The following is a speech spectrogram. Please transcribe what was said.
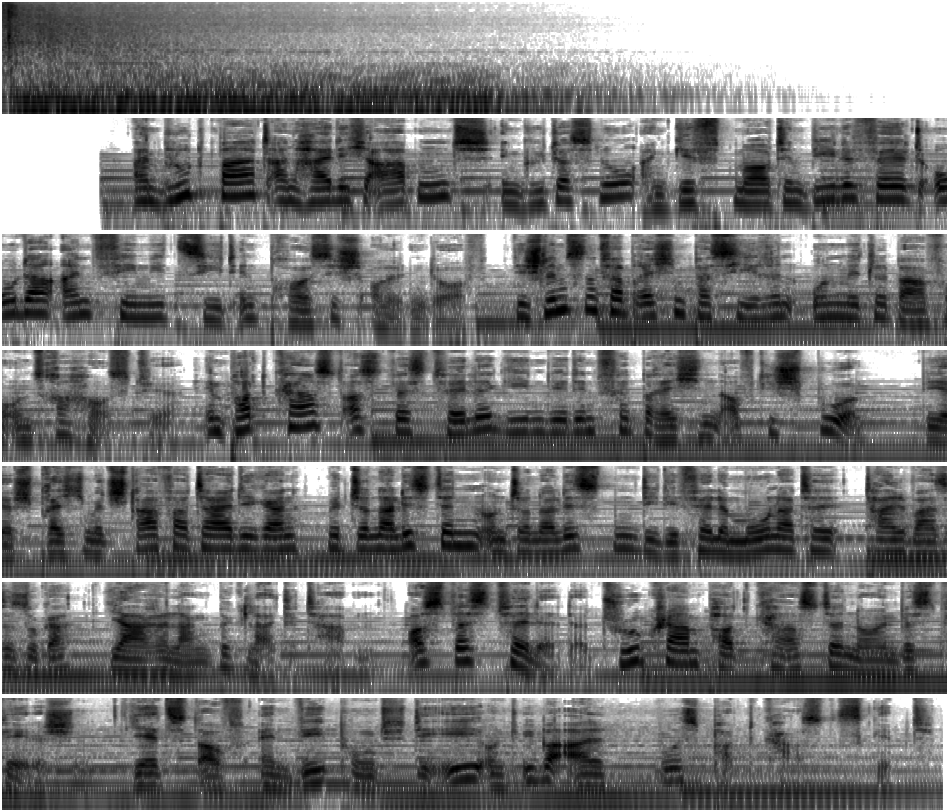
Ein Blutbad an Heiligabend in Gütersloh, ein Giftmord in Bielefeld oder ein Femizid in Preußisch-Oldendorf. Die schlimmsten Verbrechen passieren unmittelbar vor unserer Haustür. Im Podcast Ostwestfälle gehen wir den Verbrechen auf die Spur. Wir sprechen mit Strafverteidigern, mit Journalistinnen und Journalisten, die die Fälle Monate, teilweise sogar jahrelang begleitet haben. Ostwestfälle, der True Crime Podcast der Neuen Westfälischen. Jetzt auf nw.de und überall, wo es Podcasts gibt.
